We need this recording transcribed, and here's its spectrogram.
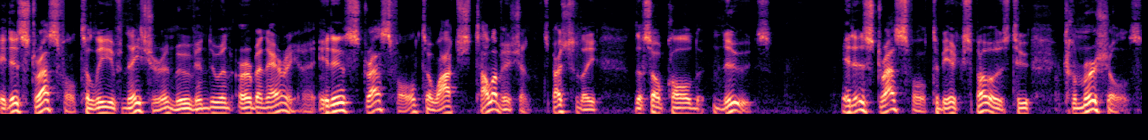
It is stressful to leave nature and move into an urban area. It is stressful to watch television, especially the so called news. It is stressful to be exposed to commercials,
